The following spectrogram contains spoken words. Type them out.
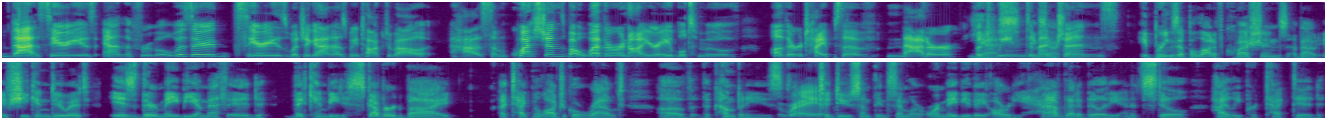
that series and the Frugal Wizard series, which again, as we talked about, has some questions about whether or not you're able to move other types of matter between Yes, dimensions. exactly. It brings up a lot of questions about if she can do it, is there maybe a method that can be discovered by a technological route of the companies Right. to do something similar or maybe they already have that ability and it's still highly protected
